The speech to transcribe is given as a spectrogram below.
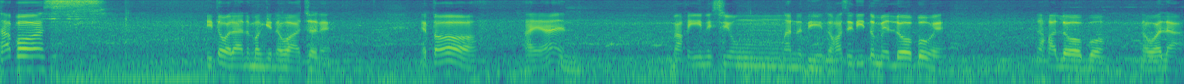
Tapos, dito wala namang ginawa dyan eh. Ito, ayan. Makinis yung ano dito. Kasi dito may lobo eh. Nakalobo. Nawala.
